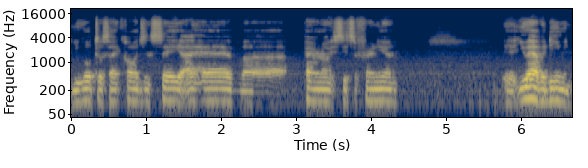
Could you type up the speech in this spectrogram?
you go to a psychologist and say, I have uh, paranoid schizophrenia. You have a demon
